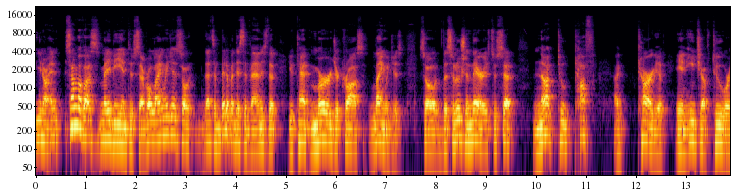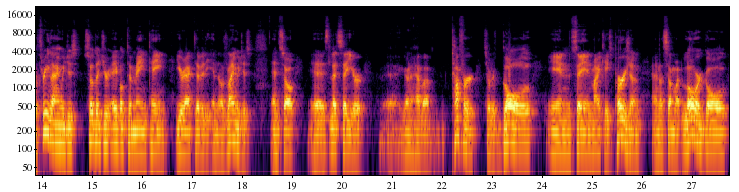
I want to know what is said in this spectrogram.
you know, and some of us may be into several languages, so that's a bit of a disadvantage that you can't merge across languages. So the solution there is to set not too tough a target in each of two or three languages so that you're able to maintain your activity in those languages. And so, uh, let's say you're uh, going to have a tougher sort of goal in, say, in my case, Persian, and a somewhat lower goal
